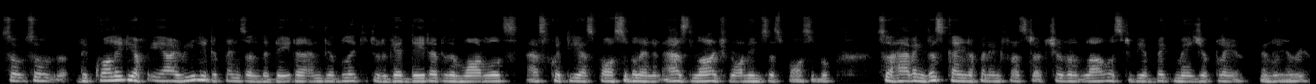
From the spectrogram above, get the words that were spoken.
So so the quality of AI really depends on the data and the ability to get data to the models as quickly as possible and in as large volumes as possible. So having this kind of an infrastructure will allow us to be a big major player in the area.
